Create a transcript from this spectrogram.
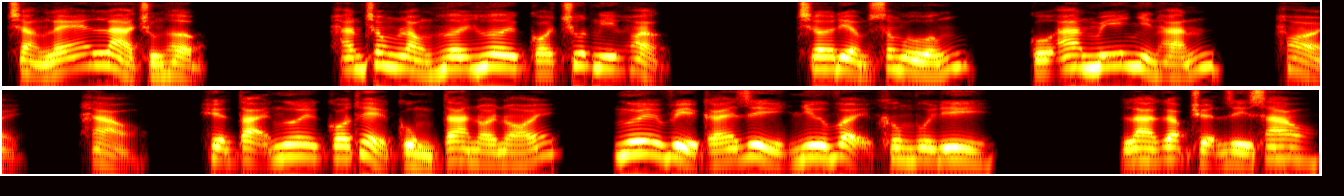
Chẳng lẽ là trùng hợp? Hắn trong lòng hơi hơi có chút nghi hoặc. Chờ điểm xong uống, cô An Mỹ nhìn hắn, hỏi, Hảo, hiện tại ngươi có thể cùng ta nói nói, ngươi vì cái gì như vậy không vui đi. Là gặp chuyện gì sao?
